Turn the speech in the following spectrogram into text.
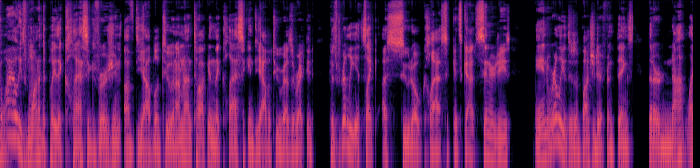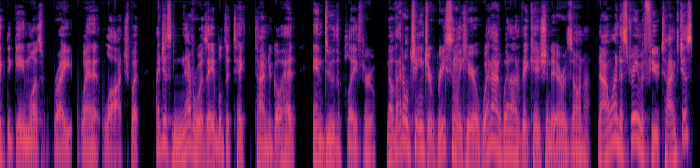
So I always wanted to play the classic version of Diablo 2, and I'm not talking the classic in Diablo 2 Resurrected, because really it's like a pseudo classic. It's got synergies, and really there's a bunch of different things that are not like the game was right when it launched, but I just never was able to take the time to go ahead and do the playthrough. Now that'll change recently here when I went on vacation to Arizona. Now I wanted to stream a few times, just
